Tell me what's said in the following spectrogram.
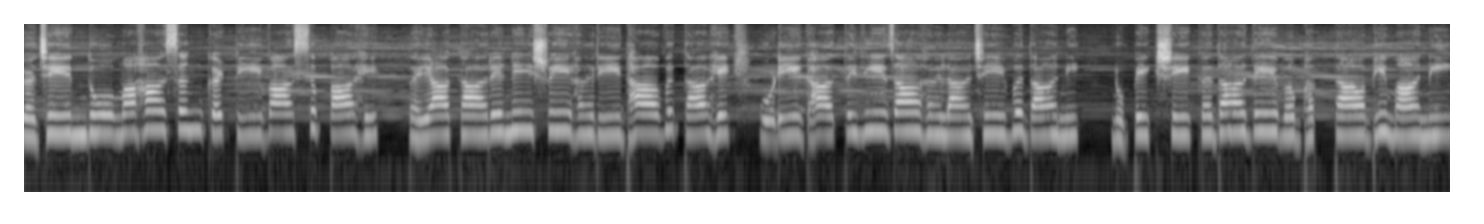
गजेंदू महासंकटी वास पाहे तया कारणे श्रीहरी धावत आहे उडी घातली जाहला जीवदानी नुपेक्षी कदा देव भक्ताभिमानी.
